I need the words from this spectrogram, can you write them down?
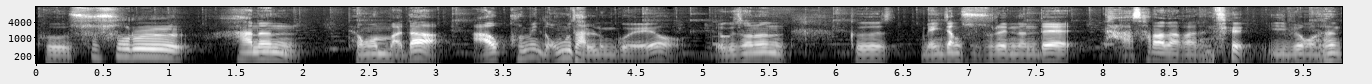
그 수술을 하는 병원마다 아웃컴이 너무 다른 거예요. 여기서는 그 맹장 수술했는데 다 살아나가는데 이 병원은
